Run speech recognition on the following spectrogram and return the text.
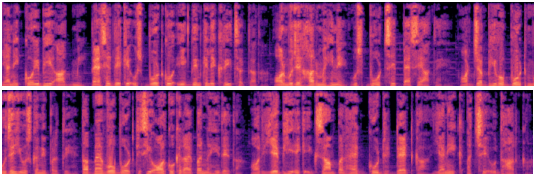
यानी कोई भी आदमी पैसे देके उस बोट को एक दिन के लिए खरीद सकता था, और मुझे हर महीने उस बोट से पैसे आते हैं। और जब भी वो बोट मुझे यूज़ करनी पड़ती है, तब मैं वो बोट किसी और को किराए पर नहीं देता। और ये भी एक एग्ज़ाम्पल है गुड डेट का, यानी एक अच्छे उधार का।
